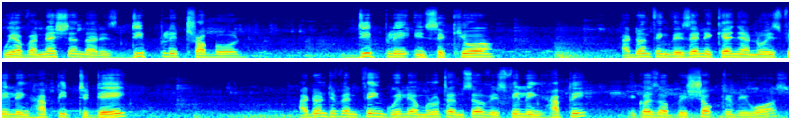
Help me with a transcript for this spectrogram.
we have a nation that is deeply troubled, deeply insecure. I don't think there's any Kenyan who is feeling happy today. I don't even think William Ruto himself is feeling happy because of the shocked he was.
